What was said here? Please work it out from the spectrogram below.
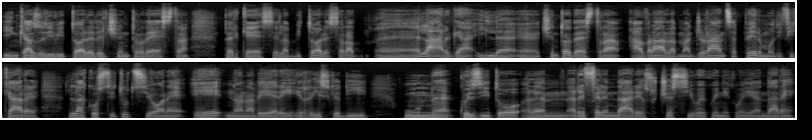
in caso di vittoria del centrodestra, perché se la vittoria sarà eh, larga, il eh, centrodestra avrà la maggioranza per modificare la Costituzione e non avere il rischio di un quesito ehm, referendario successivo e quindi quindi come andare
